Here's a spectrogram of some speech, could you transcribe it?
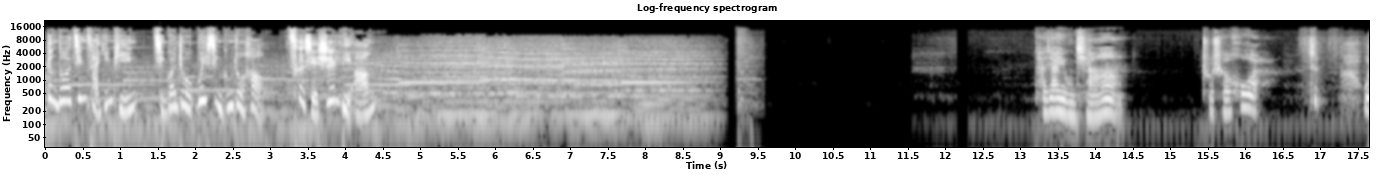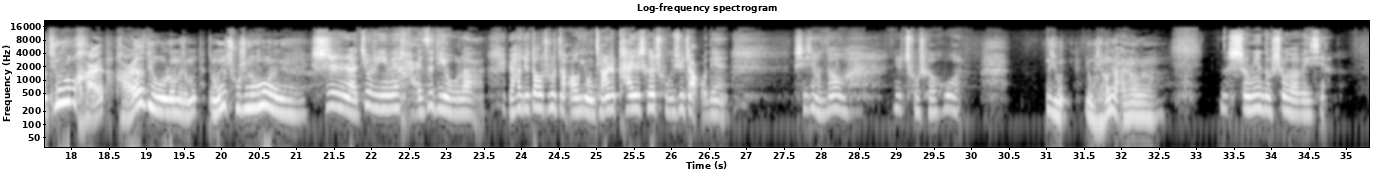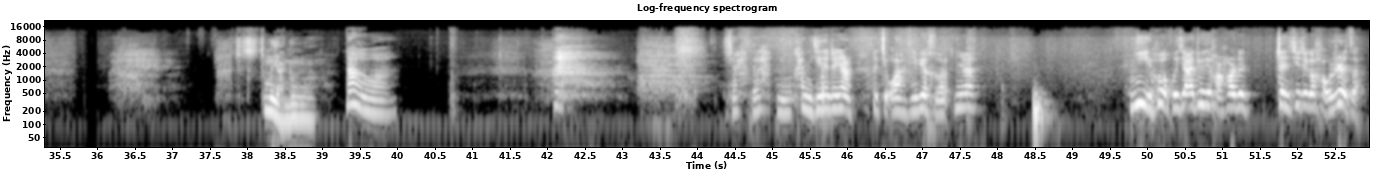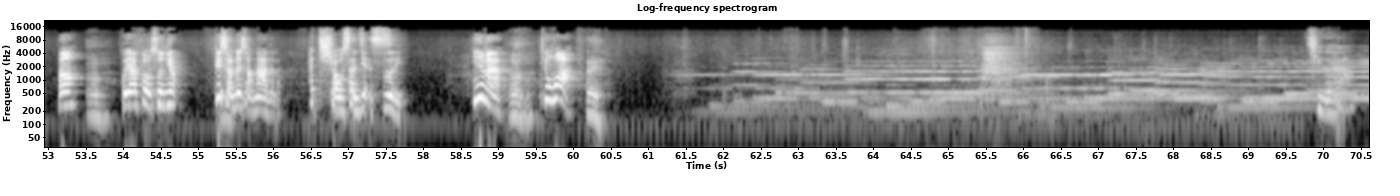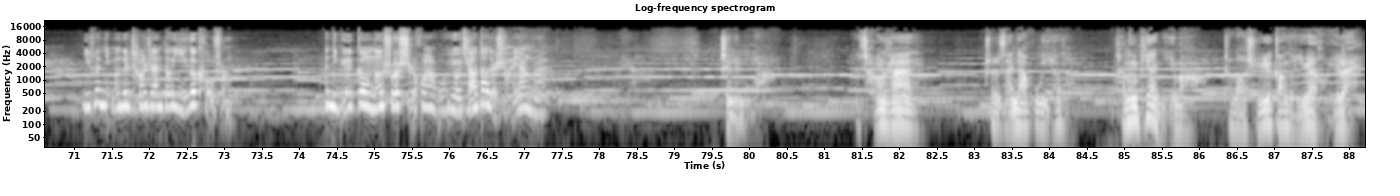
更多精彩音频，请关注微信公众号“侧写师李昂”。他家永强出车祸了。这我听说不孩孩子丢了吗？怎么怎么又出车祸了呢？是啊，就是因为孩子丢了，然后就到处找。永强是开着车出去找的，谁想到啊，那出车祸了。那永永强咋样啊？那生命都受到危险了。这这么严重吗？那个吗。唉。行了，得了，你看你今天这样，那酒啊，你别喝了。你，你以后回家就得好好的珍惜这个好日子啊。嗯。回家抱孙女，别想这想那的了，还挑三拣四的，听见没？嗯。听话。哎。七哥呀，你说你们跟常山都一个口风。那你跟跟我能说实话不？永强到底啥样啊？哎呀，真的母啊，那常山这是咱家姑爷子，他能骗你吗？这老徐刚搁医院回来，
